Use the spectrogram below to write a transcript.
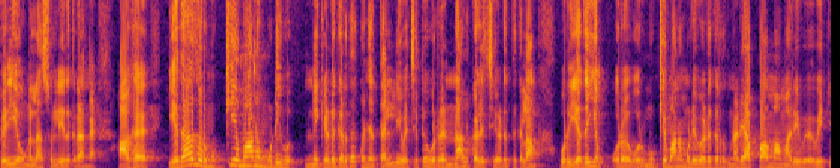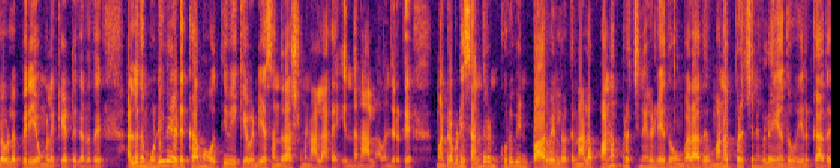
பெரியவங்கள்லாம் சொல்லியிருக்கிறாங்க. ஆக ஏதாவது ஒரு முக்கியமான முடிவு இன்றைக்கி எடுக்கிறத கொஞ்சம் தள்ளி வச்சுட்டு ஒரு ரெண்டு நாள் கழித்து எடுத்துக்கலாம். ஒரு எதையும் ஒரு ஒரு முக்கியமான முடிவு எடுக்கிறதுக்கு முன்னாடி அப்பா அம்மா மாதிரி வீட்டில் உள்ள பெரியவங்களை கேட்டுக்கிறது அல்லது முடிவே எடுக்காமல் ஒத்தி வைக்க வேண்டிய சந்திராஷ்டம நாளாக இந்த நாள் அமைஞ்சிருக்கு. மற்றபடி சந்திரன் குருவின் பார்வையில் இருக்கிறனால பணப்பிரச்சனைகள் எதுவும் வராது மனப்பிரச்சனைகளும் எதுவும் இருக்காது.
